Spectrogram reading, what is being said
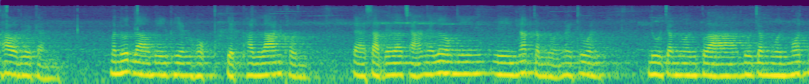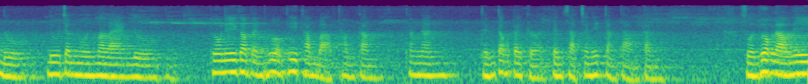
เท่าด้วยกัน มนุษย์เรามีเพียงหกเจ็ดพันล้านคน แต่สัตว์เดรัจฉานในโลกนี้มีนับจำนวนไม่ถ้วน ดูจำนวนปลา ดูจำนวนมดดู ดูจำนวนแมลงดู พวกนี้ก็เป็นพวกที่ทำบาปทำกรรม ทั้งนั้นถึงต้องไปเกิดเป็นสัตว์ชนิดต่างๆกัน ส่วนพวกเรานี้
